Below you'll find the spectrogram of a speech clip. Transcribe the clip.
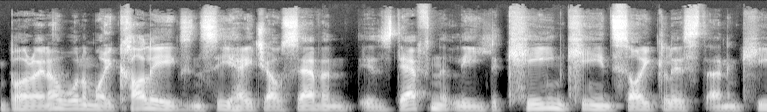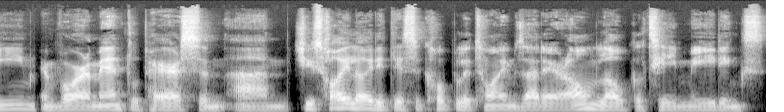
But I know one of my colleagues in CHO7 is definitely the keen, keen cyclist and a keen environmental person. And she's highlighted this a couple of times at our own local team meetings.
